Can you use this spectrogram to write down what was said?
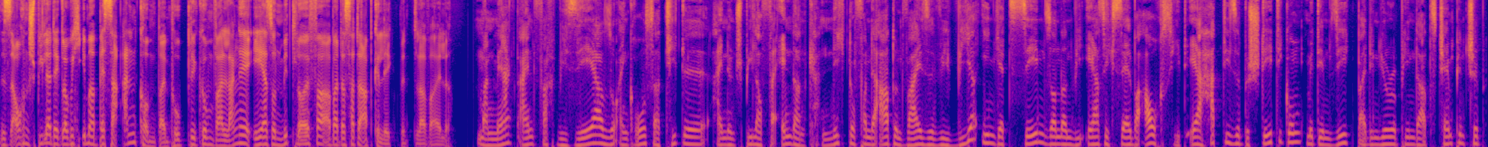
ist auch ein Spieler, der glaube ich immer besser ankommt beim Publikum, war lange eher so ein Mitläufer, aber das hat er abgelegt mittlerweile man merkt einfach, wie sehr so ein großer Titel einen Spieler verändern kann. Nicht nur von der Art und Weise, wie wir ihn jetzt sehen, sondern wie er sich selber auch sieht. Er hat diese Bestätigung mit dem Sieg bei den European Darts Championship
